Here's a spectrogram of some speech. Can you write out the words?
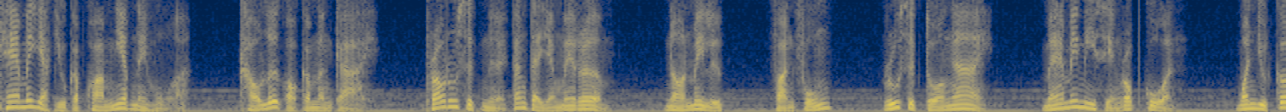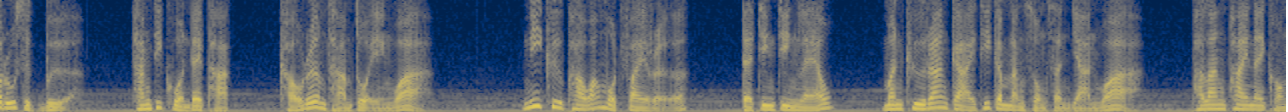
แค่ไม่อยากอยู่กับความเงียบในหัว เขาเลิกออกกำลังกาย เพราะรู้สึกเหนื่อยตั้งแต่ยังไม่เริ่ม นอนไม่ลึก ฝันฟุ้ง รู้สึกตัวง่าย แม้ไม่มีเสียงรบกวน วันหยุดก็รู้สึกเบื่อ ทั้งที่ควรได้พัก เขาเริ่มถามตัวเองว่า นี่คือภาวะหมดไฟเหรอ แต่จริงๆแล้ว มันคือร่างกายที่กำลังส่งสัญญาณว่า พลังภายในของ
